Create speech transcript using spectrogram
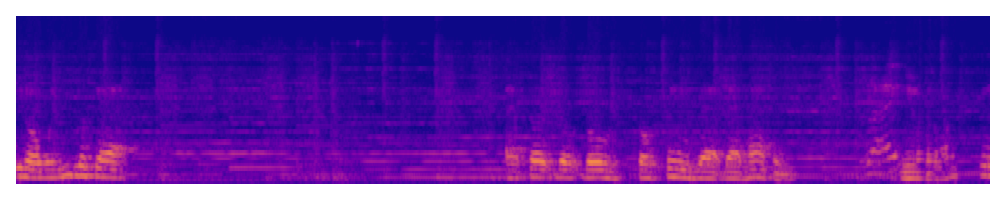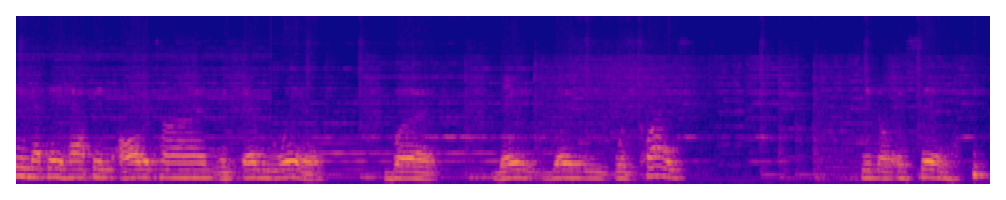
you know, when you look at at those those, those things that that happen, right? You know, I'm saying that they happen all the time and everywhere, but they they with Christ, you know, it said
